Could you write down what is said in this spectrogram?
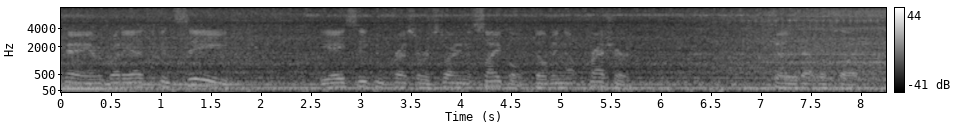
Okay, everybody, as you can see, the AC compressor is starting to cycle, building up pressure. Show you what that looks like.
